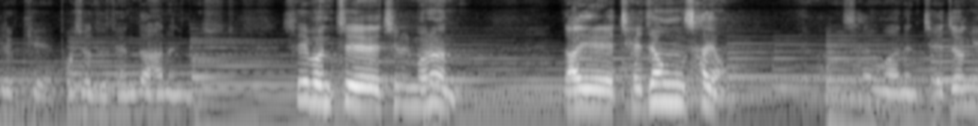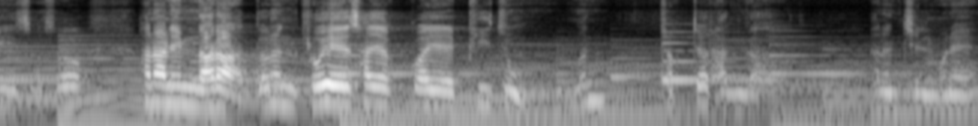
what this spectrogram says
이렇게 보셔도 된다 하는 것이죠. 세 번째 질문은 나의 재정 사용, 내가 사용하는 재정에 있어서 하나님 나라 또는 교회 사역과의 비중은 적절한가 하는 질문에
